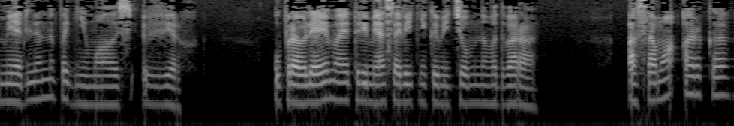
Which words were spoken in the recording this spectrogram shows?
медленно поднималось вверх, управляемое тремя советниками темного двора, а сама арка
